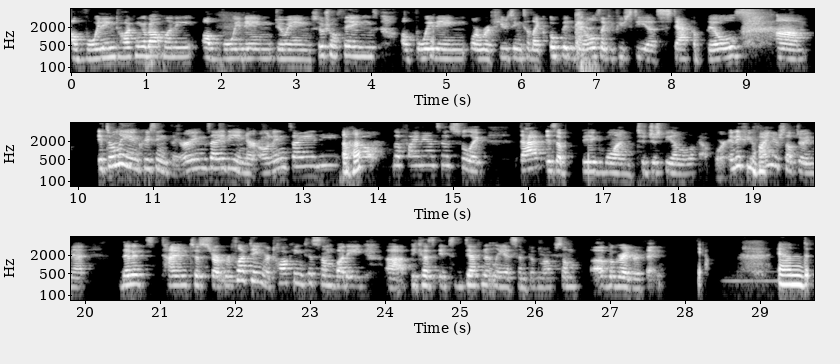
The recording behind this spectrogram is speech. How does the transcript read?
avoiding talking about money, avoiding doing social things, avoiding or refusing to like open bills, like if you see a stack of bills, um, it's only increasing their anxiety and your own anxiety Uh-huh. about the finances. So like that is a big one to just be on the lookout for. And if you Mhm. find yourself doing that, then it's time to start reflecting or talking to somebody uh, because it's definitely a symptom of some of a greater thing. Yeah. And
